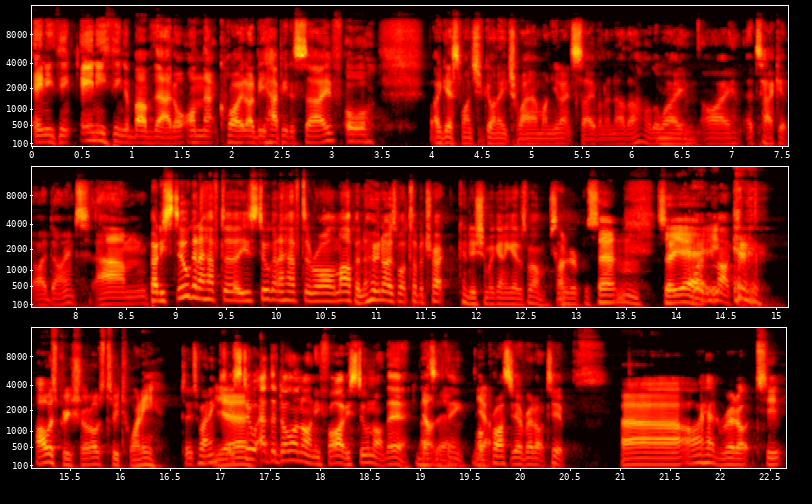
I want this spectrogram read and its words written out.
anything, anything above that or on that quote, I'd be happy to save. Or I guess once you've gone each way on one, you don't save on another. Or the way Mm. I attack it, I don't. Um, but he's still going to have to. He's still going to have to roll them up, and who knows what type of track condition we're going to get as well. So, Hundred percent. So yeah, What have you marked? I was pretty sure I was two twenty. two twenty. Yeah. So still at the dollar ninety five. He's still not there. That's Not the there. thing. What Yeah. price do you have red hot tip? Uh, I had red hot tip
